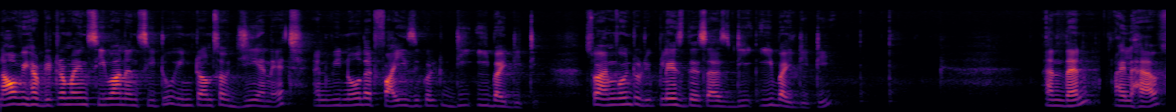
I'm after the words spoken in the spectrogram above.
Now we have determined C1 and C2 in terms of G and H and we know that phi is equal to dE by dt. So I am going to replace this as dE by dt and then I will have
